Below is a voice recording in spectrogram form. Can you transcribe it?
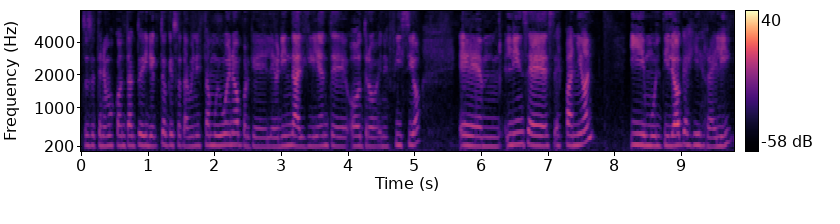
Entonces tenemos contacto directo, que eso también está muy bueno porque le brinda al cliente otro beneficio. Eh, Lince es español y Multilock es israelí.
